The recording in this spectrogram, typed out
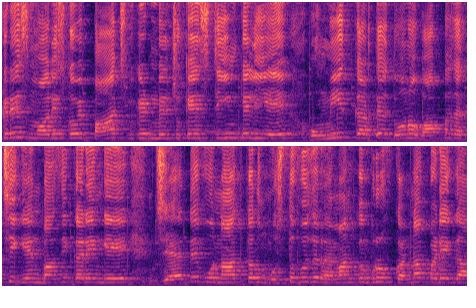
क्रिस मॉरिस को भी पाँच विकेट मिल चुके हैं इस टीम के लिए। उम्मीद करते हैं दोनों वापस अच्छी गेंदबाजी करेंगे। जयदेव उनाद का तो मुस्तफिजुर रहमान को इंप्रूव करना पड़ेगा।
